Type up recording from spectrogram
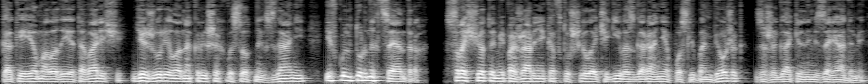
Как и ее молодые товарищи, дежурила на крышах высотных зданий и в культурных центрах, с расчетами пожарников тушила очаги возгорания после бомбежек зажигательными зарядами.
